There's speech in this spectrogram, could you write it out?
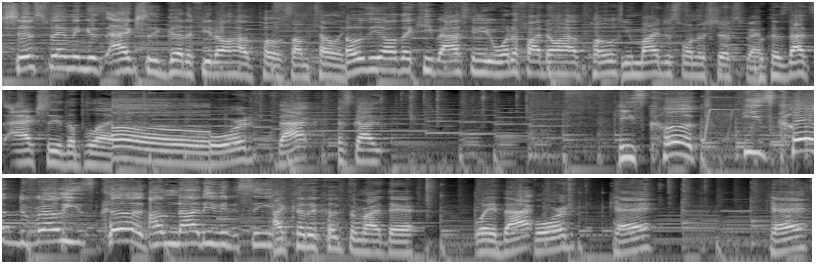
shift spamming is actually good if you don't have posts. I'm telling you. Those of y'all that keep asking me, what if I don't have posts? You might just want to shift spam because that's actually the play. Oh, forward, back. This guy's He's cooked. He's cooked, bro. He's cooked. I'm not even see. I could have cooked him right there. Way back, forward. Okay. Okay.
